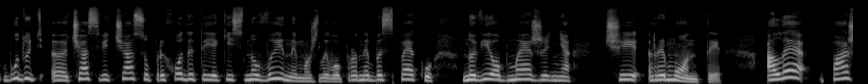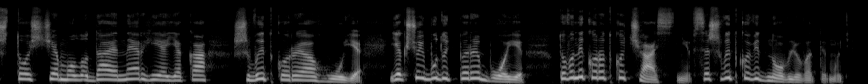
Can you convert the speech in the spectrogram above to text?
будуть е, час від часу приходити якісь новини, можливо, про небезпеку, нові обмеження чи ремонти. Але паш то ще молода енергія, яка швидко реагує. Якщо й будуть перебої, то вони короткочасні, все швидко відновлюватимуть.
